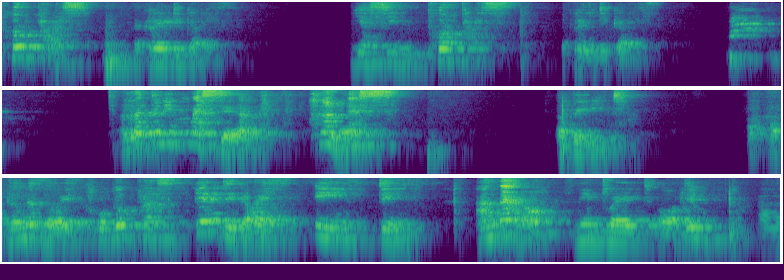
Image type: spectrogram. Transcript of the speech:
pwrpas y greadigaeth Iesu'n pwrpas y greadigaeth. Rydyn ni'n mesur hanes y byd a, a blynyddoedd o gwmpas genedigaeth un dim. A nawr, ni'n dweud o dim, um,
